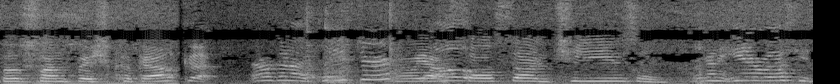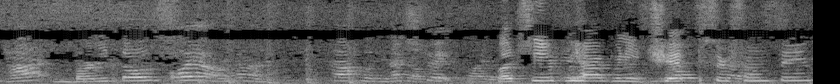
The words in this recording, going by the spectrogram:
Those sunfish cookout. Okay. Then we're gonna taste her. And we have Well, salsa and cheese and We're gonna eat her while she's hot. burritos. Oh yeah, we're gonna top with straight fire. Let's see if we have any chips or something.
